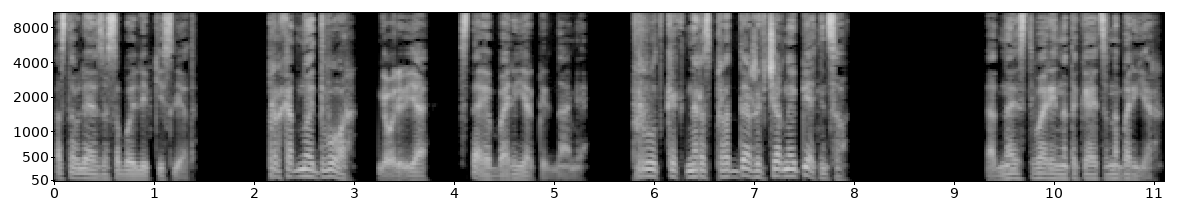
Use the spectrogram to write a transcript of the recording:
оставляя за собой липкий след. «Проходной двор», — говорю я, ставя барьер перед нами. «Пруд, как на распродаже в Черную пятницу». Одна из тварей натыкается на барьер.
